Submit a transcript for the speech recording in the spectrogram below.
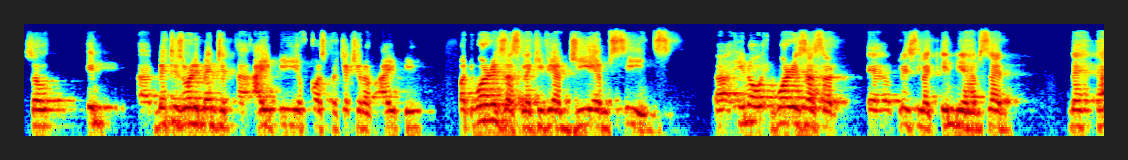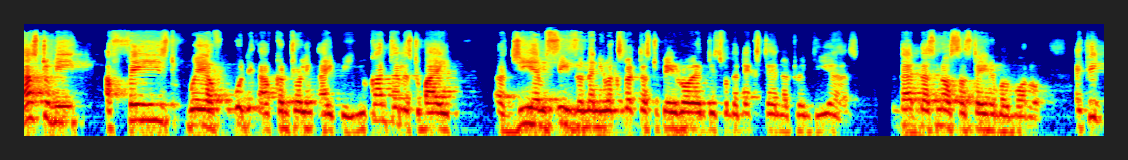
So in, uh, Betty's already mentioned uh, IP, of course, protection of IP, but worries us, like if you have GM seeds, uh, you know, it worries us that uh, places like India have said, there has to be a phased way of, of controlling IP. You can't tell us to buy uh, GM seeds and then you expect us to pay royalties for the next 10 or 20 years. That, that's no sustainable model. I think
